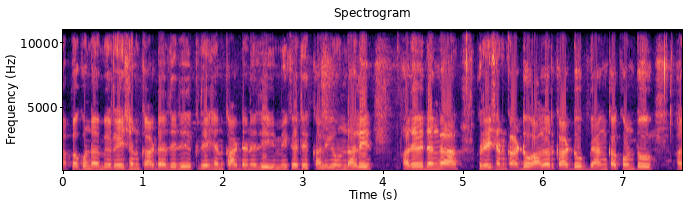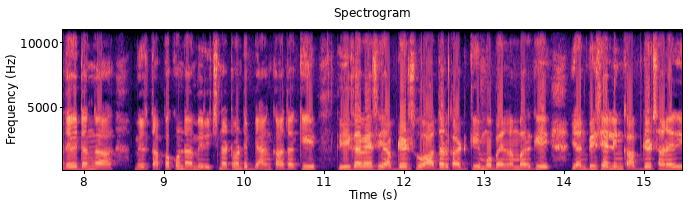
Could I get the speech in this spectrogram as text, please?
తప్పకుండా మీ రేషన్ కార్డు అనేది రేషన్ కార్డు అనేది మీకైతే కలిగి ఉండాలి. అదేవిధంగా ration card Aadhaar card bank account అదేవిధంగా మీరు తప్పకుండా మీరు ఇచ్చినటువంటి బ్యాంక్ ఖాతాకి ఈకవేసి అప్డేట్స్ ఆధార్ కార్డ్కి మొబైల్ నెంబర్కి ఎన్పిసిఐ లింక్ అప్డేట్స్ అనేది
